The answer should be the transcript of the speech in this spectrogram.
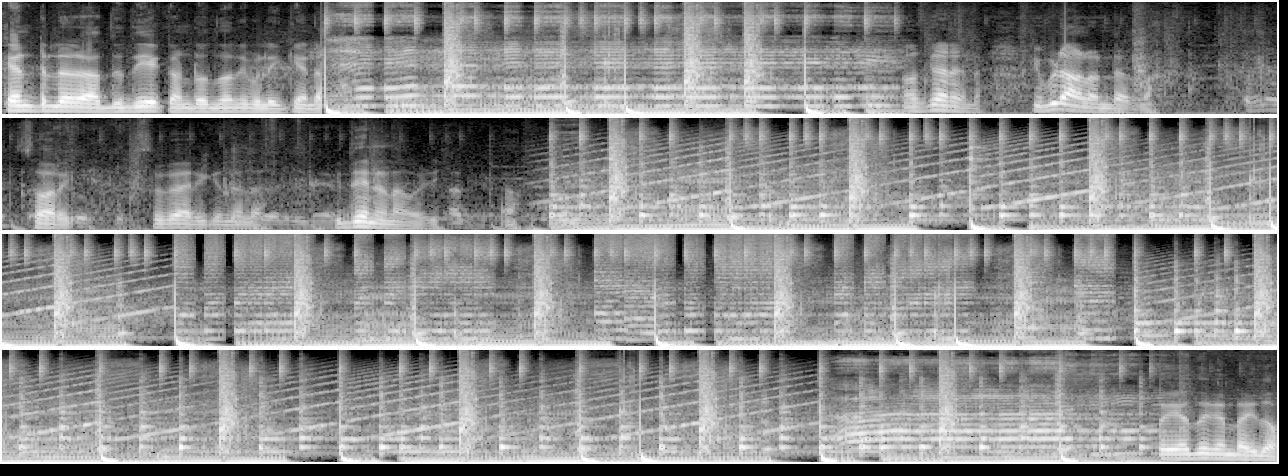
കിണറ്റിലൊരു അതിഥിയെ കണ്ടുവന്നത് വിളിക്കേണ്ട നമസ്കാരം ഇവിടെ ആളുണ്ടായിരുന്നോ? സോറി സുഖമായിരിക്കുന്നല്ല. ഇത് തന്നെയാണോ വഴി? ഏത് കണ്ട ഇതോ?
